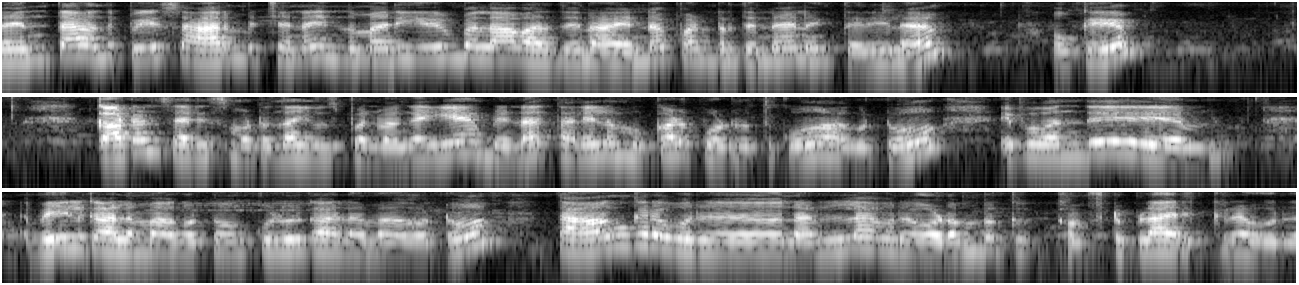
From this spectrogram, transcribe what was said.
லென்த்தாக வந்து பேச ஆரம்பித்தேன்னா இந்த மாதிரி இரும்பலாக வருது. நான் என்ன பண்ணுறதுன்னு எனக்கு தெரியல. ஓகே காட்டன் சாரீஸ் மட்டும்தான் யூஸ் பண்ணுவாங்க. ஏன் அப்படின்னா தலையில் முக்காடு போடுறதுக்கும் ஆகட்டும் இப்போ வந்து வெயில் காலமாகட்டும் குளிர்காலமாகட்டும் தாங்குற ஒரு நல்ல ஒரு உடம்புக்கு கம்ஃபர்டபுளாக இருக்கிற ஒரு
